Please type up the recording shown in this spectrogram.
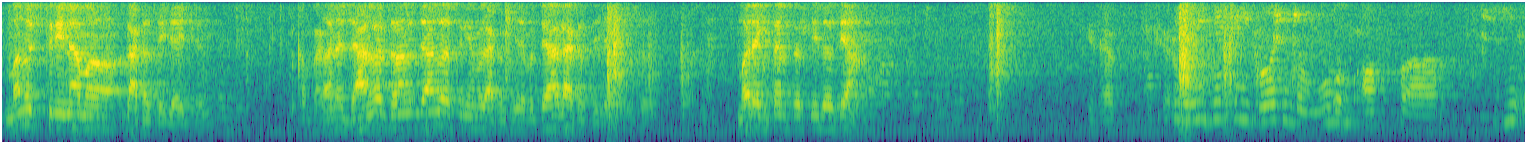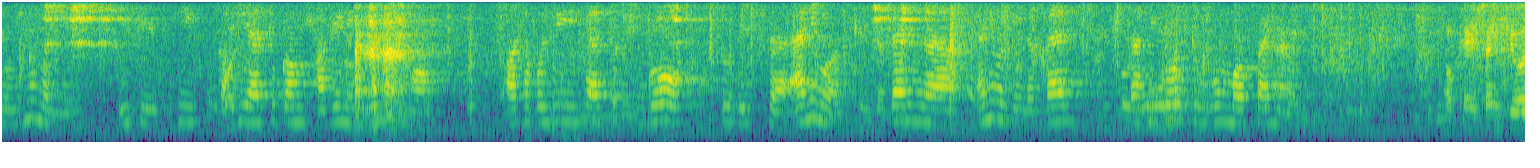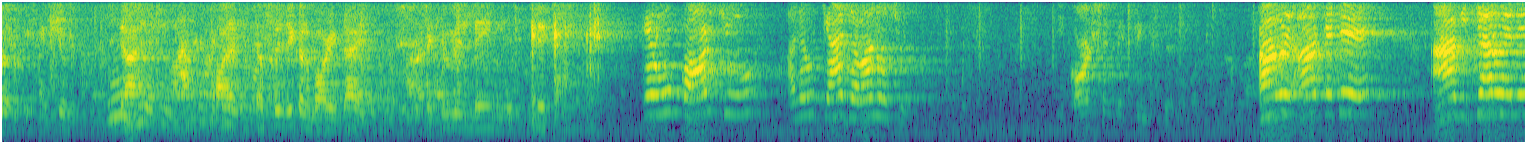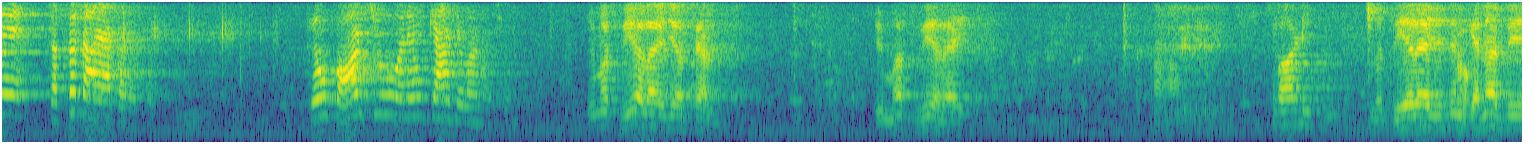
મનુષ્ય સ્ત્રીનામાં દાખલ થઈ જાય છે. અને જાનવર થવાનું જાનવર સ્ત્રીમાં દાખલ થઈ જાય પણ ત્યાં દાખલ થઈ જાય સીધો. મરે તરત સીધો ત્યાં have, if He the uh, he, he, has to come again in human form. Or suppose he has to go to these uh, animals, then uh, animals in the van, then uh, he goes to womb of animals. Okay, so if you if you die, or if the physical body dies, the human being is sick. કે હું કોણ છું અને હું ક્યાં જવાનો છું he constantly thinks this. આ આ કે છે આ વિચારો એને સતત આયા કરે છે કે હું કોણ છું અને હું ક્યાં જવાનો છું You must realize yourself. You must realize. Uh-huh. ગોડી But realization cannot be.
